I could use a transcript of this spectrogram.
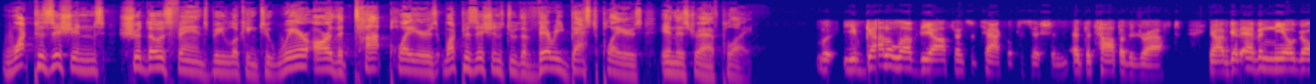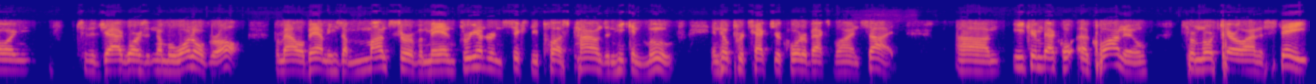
What positions should those fans be looking to? Where are the top players? What positions do the very best players in this draft play? You've got to love the offensive tackle position at the top of the draft. You know, I've got Evan Neal going to the Jaguars at number one overall from Alabama. He's a monster of a man, 360 plus pounds, and he can move, and he'll protect your quarterback's blind side. Um, Ikem Ekwonu from North Carolina State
